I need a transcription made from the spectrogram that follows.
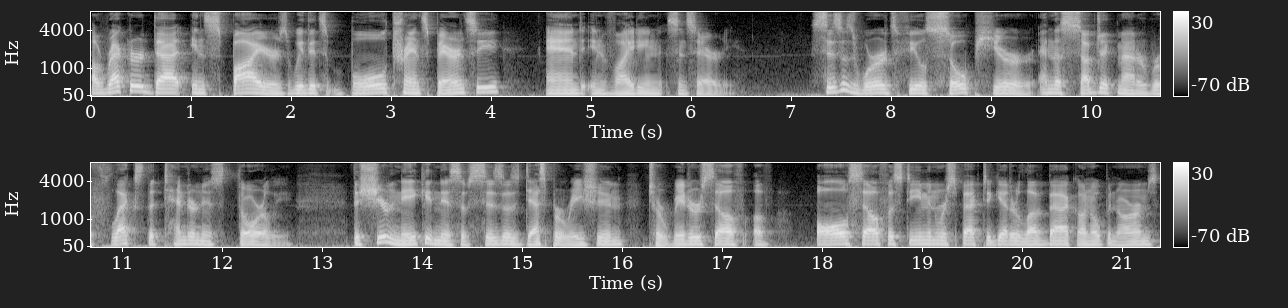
A record that inspires with its bold transparency and inviting sincerity. SZA's words feel so pure, and the subject matter reflects the tenderness thoroughly. The sheer nakedness of SZA's desperation to rid herself of all self esteem and respect to get her love back on open arms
